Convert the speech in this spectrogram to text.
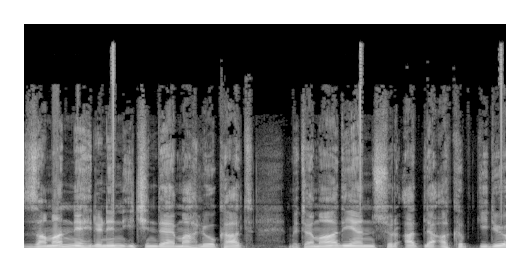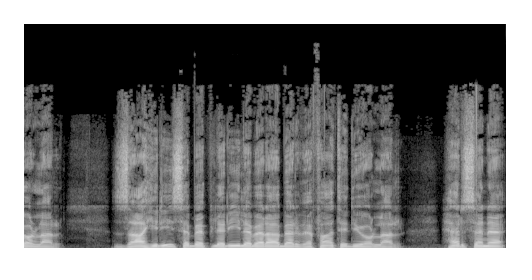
zaman nehrinin içinde mahlukat, mütemadiyen süratle akıp gidiyorlar. Zahiri sebepleriyle beraber vefat ediyorlar. Her sene,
